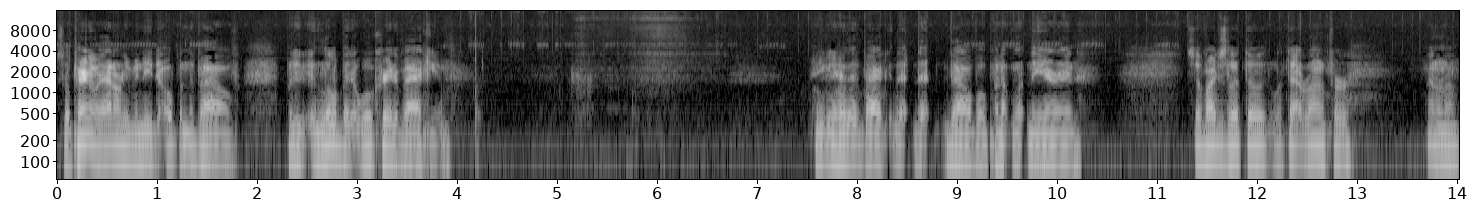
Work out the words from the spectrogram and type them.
So apparently I don't even need to open the valve, but in a little bit it will create a vacuum. You can hear that, vac that, that valve open up, letting the air in. So if I just let those let that run for, I don't know,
